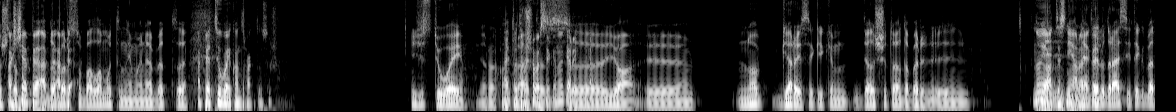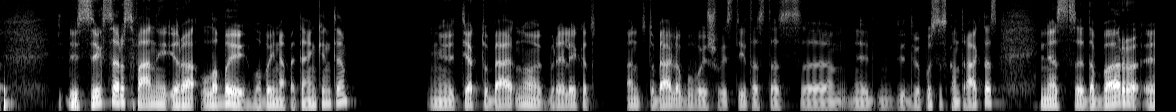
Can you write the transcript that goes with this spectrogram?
aš, Aš dab, apie- apie- dabar apie- subalamutinai mane, bet Apie tėvai kontraktus už. jis two-way yra kontraktas. Petruševas sakė, nu, gerai, e, Jo, e, nu gerai, sakykime, dėl šito dabar... e, Nu jo, tas nėra. Negaliu drąsiai tik, bet Sixers fanai yra labai, labai nepatenkinti. Tiek tube, nu, realiai, kad ant tubelio buvo išvaistytas tas e, dvi- dvipusis kontraktas, nes dabar e,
